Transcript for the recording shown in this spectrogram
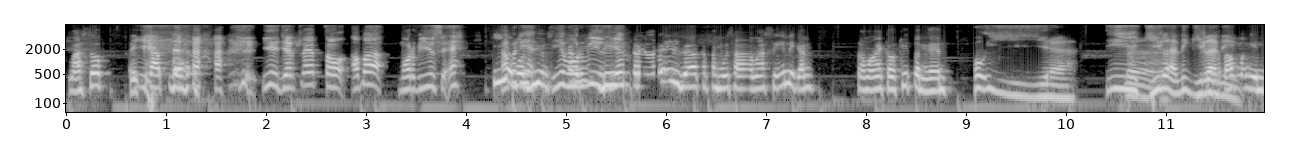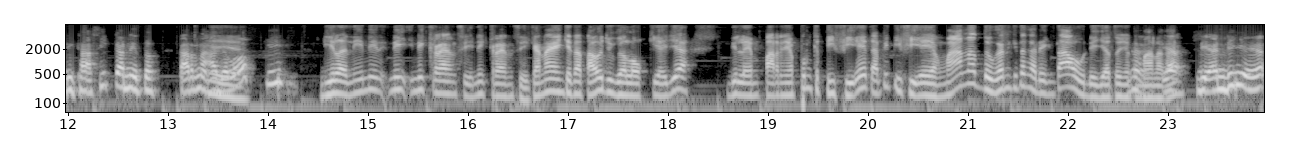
masuk tiket dah. Iya Jared Leto apa Morbius eh Iya Apa dia? Morbius. Iya, Kan Morbius, Di kan? trailernya juga ketemu sama si ini kan, sama Michael Keaton kan. oh iya iya Nah, gila nih gila nih mengindikasikan itu karena Iya, ada iya. Loki. gila nih ini ini ini keren sih ini keren sih karena yang kita tahu juga Loki aja dilemparnya pun ke TVA tapi TVA yang mana tuh kan kita nggak ada yang tahu deh jatuhnya Nah, ke mana ya, kan Di endingnya ya,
